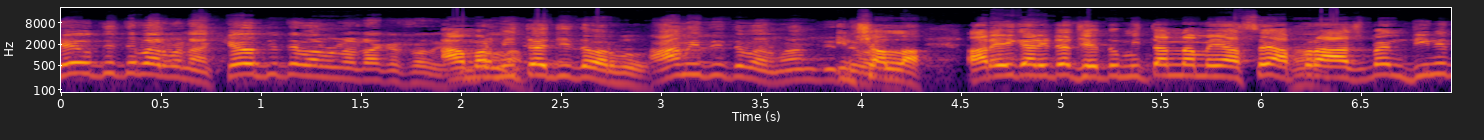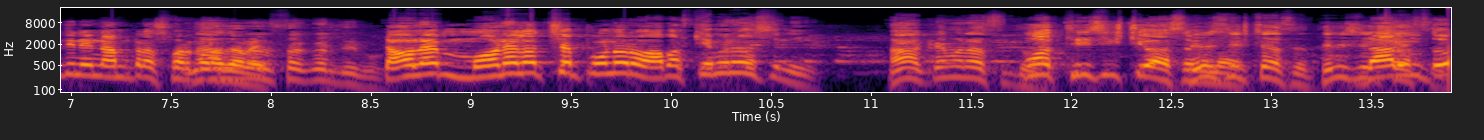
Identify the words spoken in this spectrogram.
কেউ দিতে পারবে না কেউ দিতে পারবে না টাকা সরে আমার মিটাই দিতে পারব। আমি দিতে পারব আমি ইনশাল্লাহ। আর এই গাড়িটা যেহেতু মিতার নামে আছে আপনারা আসবেন দিনে দিনে নাম ট্রান্সফার করা যাবে। তাহলে মডেল হচ্ছে পনেরো আবার ক্যামেরা আসেনি হ্যাঁ ক্যামেরা আছে থ্রি সিক্সটি আছে থ্রি সিক্সটি আছে থ্রি তো।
